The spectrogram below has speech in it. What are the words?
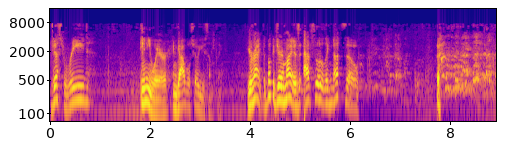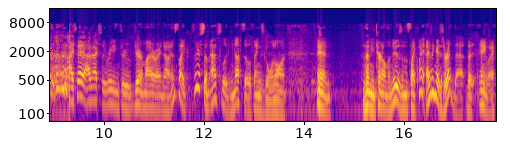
Just read anywhere and God will show you something. You're right. The book of Jeremiah is absolutely nuts though. I say I'm actually reading through Jeremiah right now. And it's like, there's some absolute nutso things going on. And, and then you turn on the news and it's like, wait, I think I just read that. But anyway,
